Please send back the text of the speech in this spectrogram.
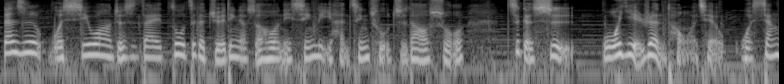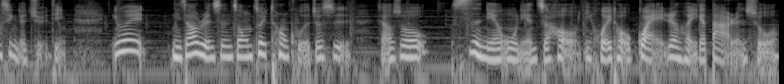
但是我希望就是在做这个决定的时候，你心里很清楚知道说，这个是我也认同而且我相信的决定，因为。你知道人生中最痛苦的就是，假如说四年五年之后，你回头怪任何一个大人说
